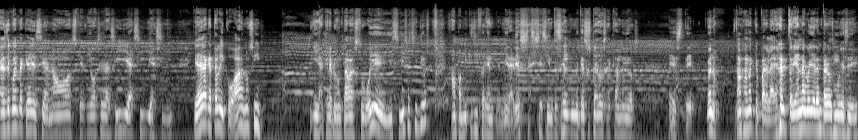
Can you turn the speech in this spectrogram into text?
Haz de cuenta que decía, no, es que Dios es así, así, así. Y él era católico, ah, no, sí. Y ya que le preguntabas tú, oye, ¿y si es así Dios? No, para mí que es diferente. Mira, Dios es así se siente. Entonces él metía sus pedos acá, mi Dios. Este, bueno, estamos hablando que para la era victoriana, güey, eran pedos muy así.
